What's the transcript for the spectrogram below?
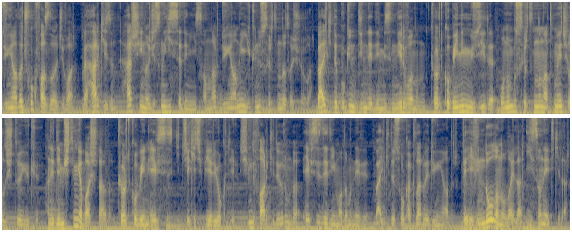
Dünyada çok fazla acı var ve herkesin her şeyin acısını hisseden insanlar dünyanın yükünü sırtında taşıyorlar. Belki de bugün dinlediğimiz Nirvana'nın, Kurt Cobain'in müziği de onun bu sırtından atmaya çalıştığı yükü. Hani demiştim ya başlarda, Kurt Cobain evsiz, gidecek hiçbir yeri yok diye. Şimdi fark ediyorum da evsiz dediğim adamın evi belki de sokaklar ve dünyadır. Ve evinde olan olaylar insanı etkiler.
